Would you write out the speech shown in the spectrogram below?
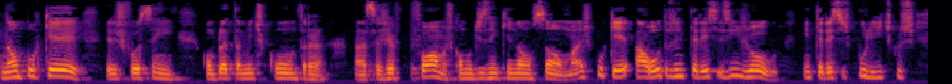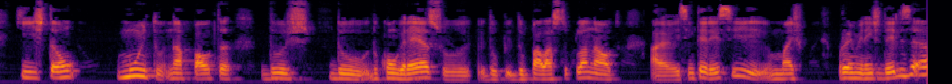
Não porque eles fossem completamente contra essas reformas, como dizem que não são, mas porque há outros interesses em jogo, interesses políticos que estão muito na pauta dos, do, do Congresso, do, do Palácio do Planalto. Ah, esse interesse mais proeminente deles é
